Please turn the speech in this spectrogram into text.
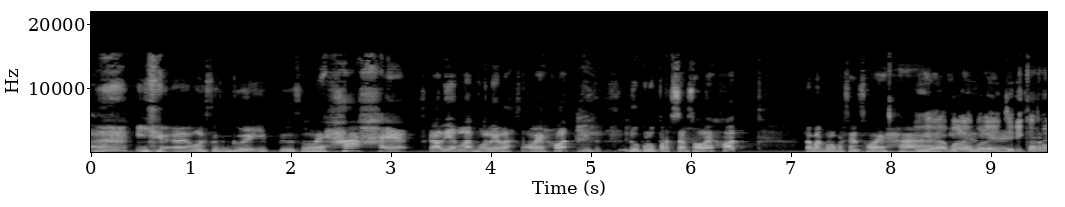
iya maksud gue itu solehah ya sekalian lah boleh lah solehot gitu 20% solehot 80% soleha Iya, gitu, boleh boleh. guys. Jadi karena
